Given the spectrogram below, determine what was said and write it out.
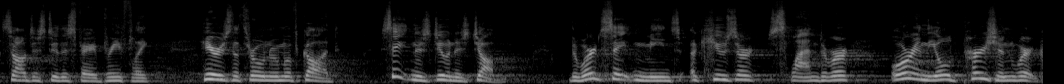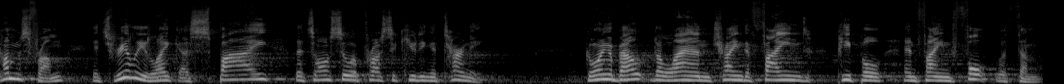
So I'll just do this very briefly. Here is the throne room of God. Satan is doing his job. The word Satan means accuser, slanderer, or in the old Persian, where it comes from, it's really like a spy that's also a prosecuting attorney, going about the land trying to find people and find fault with them.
